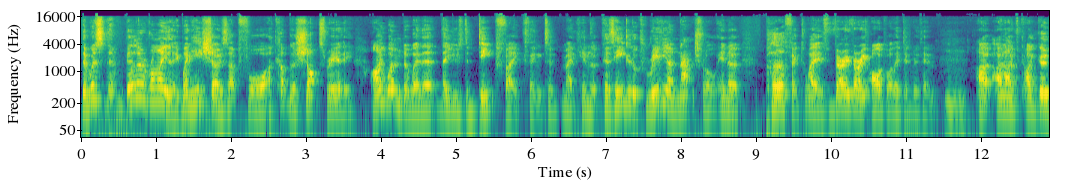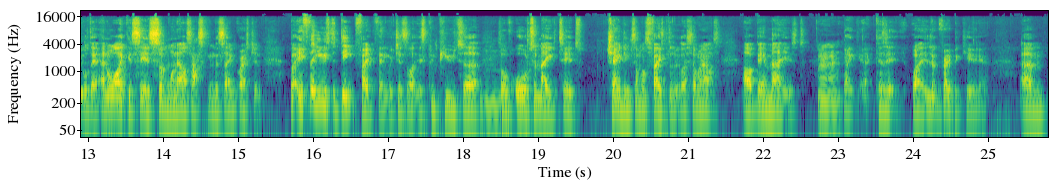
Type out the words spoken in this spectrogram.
There was the, Bill O'Reilly when he shows up for a couple of shots. Really, I wonder whether they used a deep fake thing to make him look because he looked really unnatural in a perfect way. It's very very odd what they did with him. Hmm. I, and I, I googled it, and all I could see is someone else asking the same question. But if they used a deep fake thing, which is like this computer Hmm. sort of automated changing someone's face to look like someone else, I'd be amazed uh, because it well it looked very peculiar. Um,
